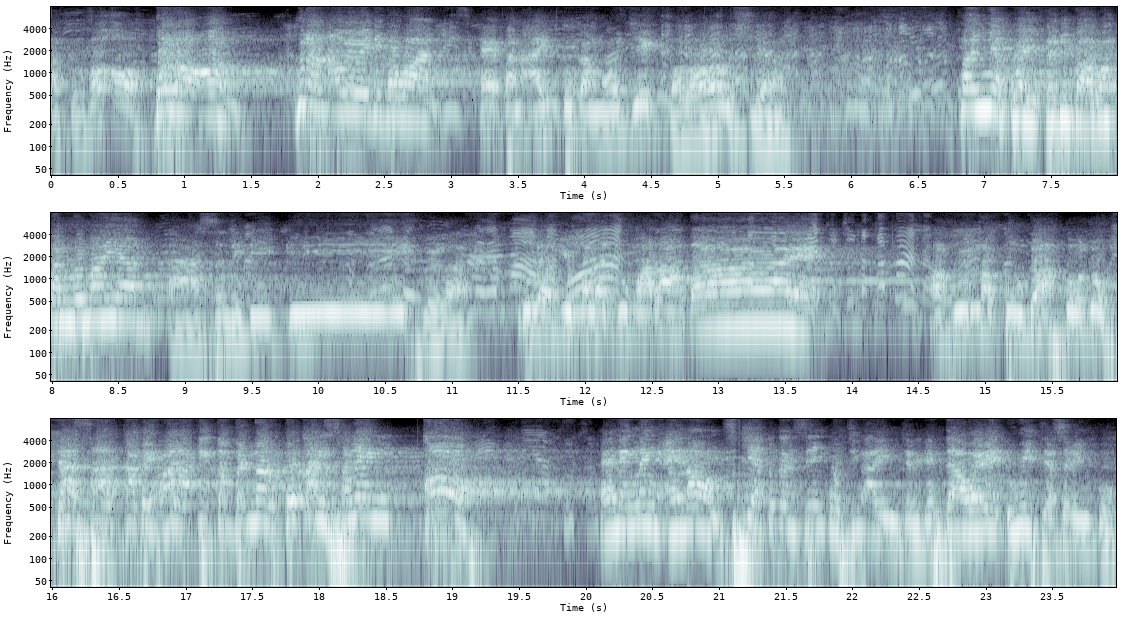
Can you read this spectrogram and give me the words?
Atuh hooh, boloon. Kunaon awewe di bawaan? Eh pan aing tukang ojek tolol sia. Banyak wae tadi bawa kan lumayan. Ah selidiki heula. Ulah ieu malah jumarah cina ke mana? Akhirna tudah tuduh dasar kabeh lalaki teu bener tukang selingkuh. Eneng neng enon, sia tukang selingkuh jeung aing cenah teu awewe duit ya selingkuh.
